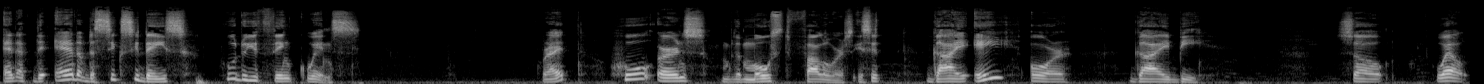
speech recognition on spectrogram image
And at the end of the 60 days, who do you think wins? Right? Who earns the most followers? Is it guy A or guy B? So, well,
